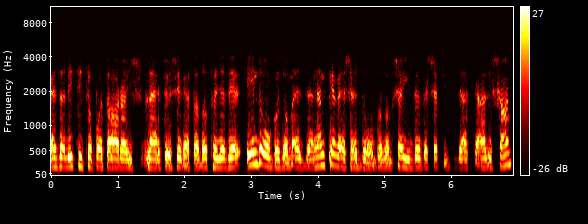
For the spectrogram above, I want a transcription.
ez a Lici csoport arra is lehetőséget adott, hogy azért én dolgozom ezzel, nem keveset dolgozom, se időbe, se fizikálisan,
